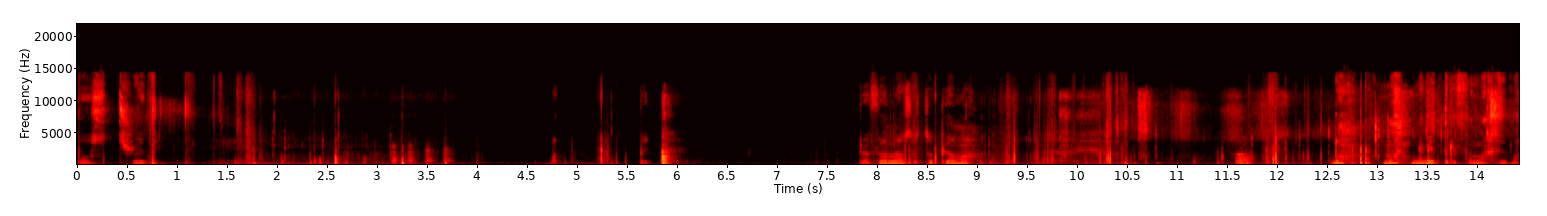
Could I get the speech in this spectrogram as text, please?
postrzeli. Trafiona, zatopiona. No, no nie trafiona chyba.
